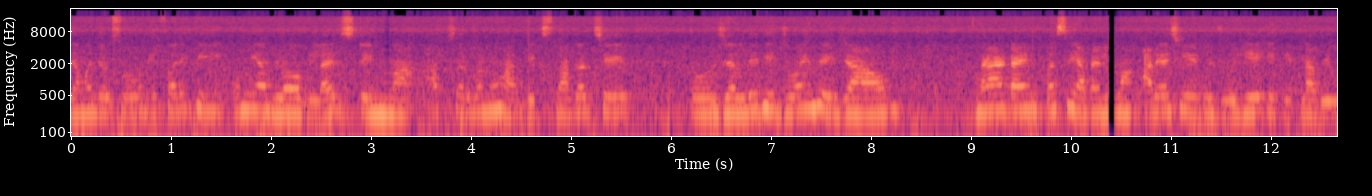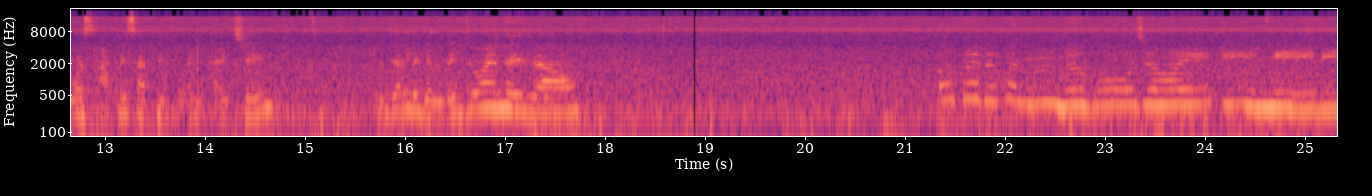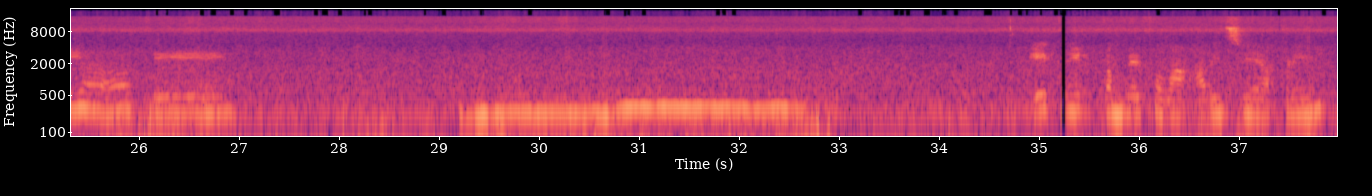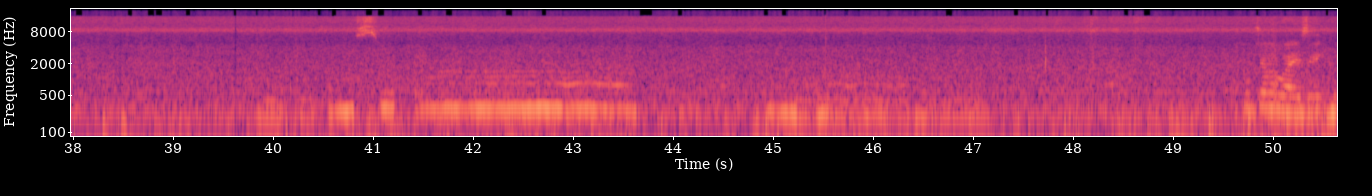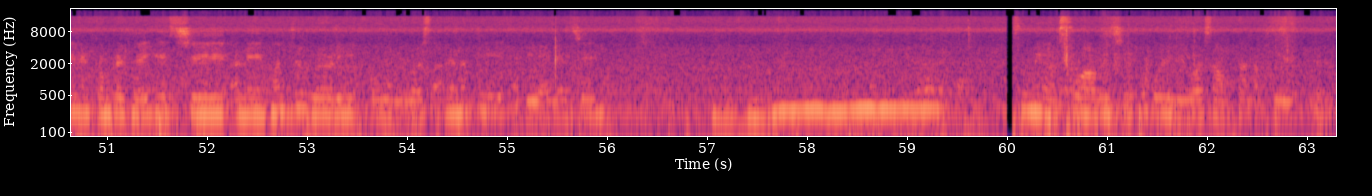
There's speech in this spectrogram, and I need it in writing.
મજામાં જશો અને ફરીથી ઉમિયા બ્લોગ લાઈવ સ્ટ્રીમમાં આપ સર્વનું હાર્દિક સ્વાગત છે તો જલ્દીથી જોઈન થઈ જાઓ ઘણા ટાઈમ પછી આપણે આવ્યા છીએ તો જોઈએ કે કેટલા વ્યૂવર્સ આપણી સાથે જોઈન થાય છે તો જલ્દી જલ્દી જોઈન થઈ જાઓ પગડ બંધ જાય એક મિનિટ કમ્પ્લીટ થવા આવે છે આપણે ચલો વાઇઝ એક મિનિટ કમ્પ્લીટ થઈ ગઈ છે અને હજુ ઘડી કોઈ દિવસ અને નથી અડી આવ્યા છે શું ને હસવું આવે છે તો કોઈ દિવસ આવતા નથી એટલે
